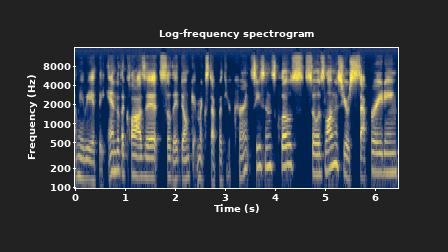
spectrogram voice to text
uh, maybe at the end of the closet, so they don't get mixed up with your current season's clothes. So as long as you're separating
